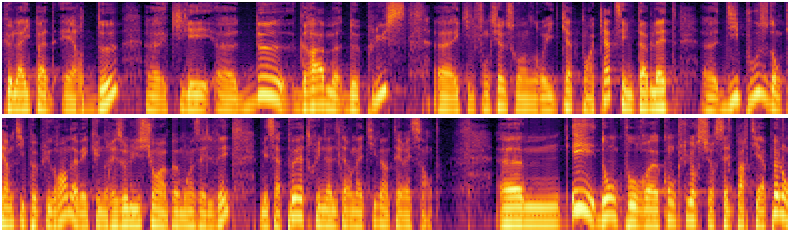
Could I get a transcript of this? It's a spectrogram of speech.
que l'iPad Air 2, euh, qu'il est 2 grammes de plus et qu'il fonctionne sous Android 4.4. C'est une tablette 10 pouces, donc un petit peu plus grande, avec une résolution un peu moins élevée, mais ça peut être une alternative intéressante. Euh, et donc pour euh, conclure sur cette partie Apple, on,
